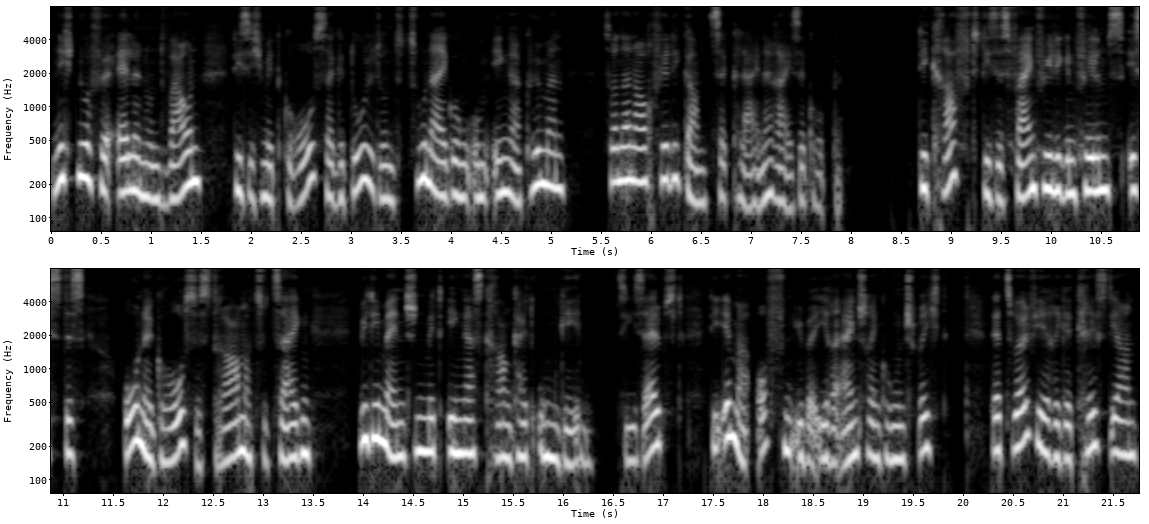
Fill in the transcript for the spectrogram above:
Nicht nur für Ellen und Vaughan, die sich mit großer Geduld und Zuneigung um Inger kümmern, sondern auch für die ganze kleine Reisegruppe. Die Kraft dieses feinfühligen Films ist es, ohne großes Drama zu zeigen, wie die Menschen mit Ingers Krankheit umgehen. Sie selbst, die immer offen über ihre Einschränkungen spricht, der zwölfjährige Christian,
